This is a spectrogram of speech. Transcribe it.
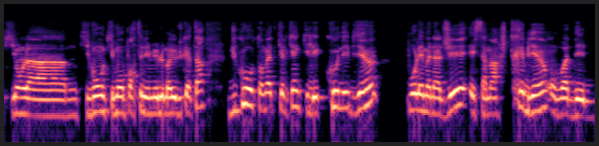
qui ont qui vont qui vont porter le maillot du Qatar. Du coup, autant mettre quelqu'un qui les connaît bien pour les manager et ça marche très bien. On voit du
